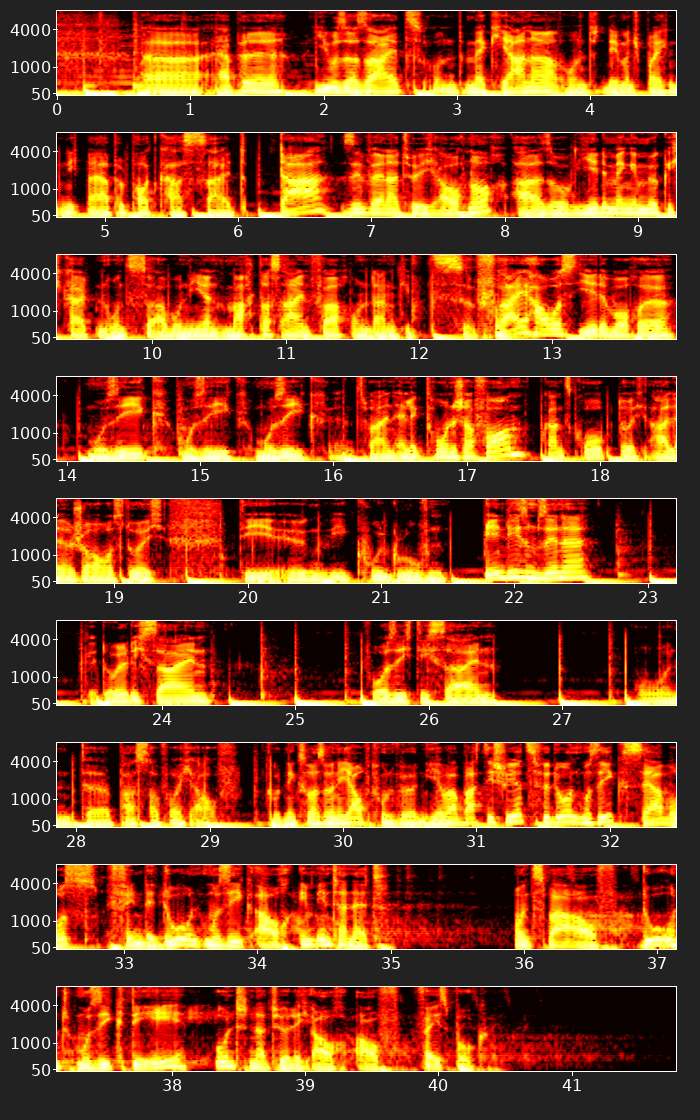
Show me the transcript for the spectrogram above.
äh, Apple-User seid und Macianer und dementsprechend nicht bei Apple Podcasts seid. Da sind wir natürlich auch noch. Also jede Menge Möglichkeiten, uns zu abonnieren. Macht das einfach und dann gibt es Freihaus jede Woche Musik, Musik, Musik. Und zwar in elektronischer Form, ganz grob durch alle Genres durch, die irgendwie cool grooven. In diesem Sinne, geduldig sein, vorsichtig sein und äh, passt auf euch auf. Tut nichts, was wir nicht auch tun würden. Hier war Basti Schwierz für Du und Musik. Servus. Finde Du und Musik auch im Internet. Und zwar auf duundmusik.de und natürlich auch auf Facebook.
